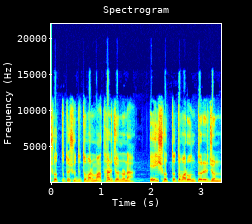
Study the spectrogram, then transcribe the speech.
সত্য তো শুধু তোমার মাথার জন্য না, এই সত্য তোমার অন্তরের জন্য।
